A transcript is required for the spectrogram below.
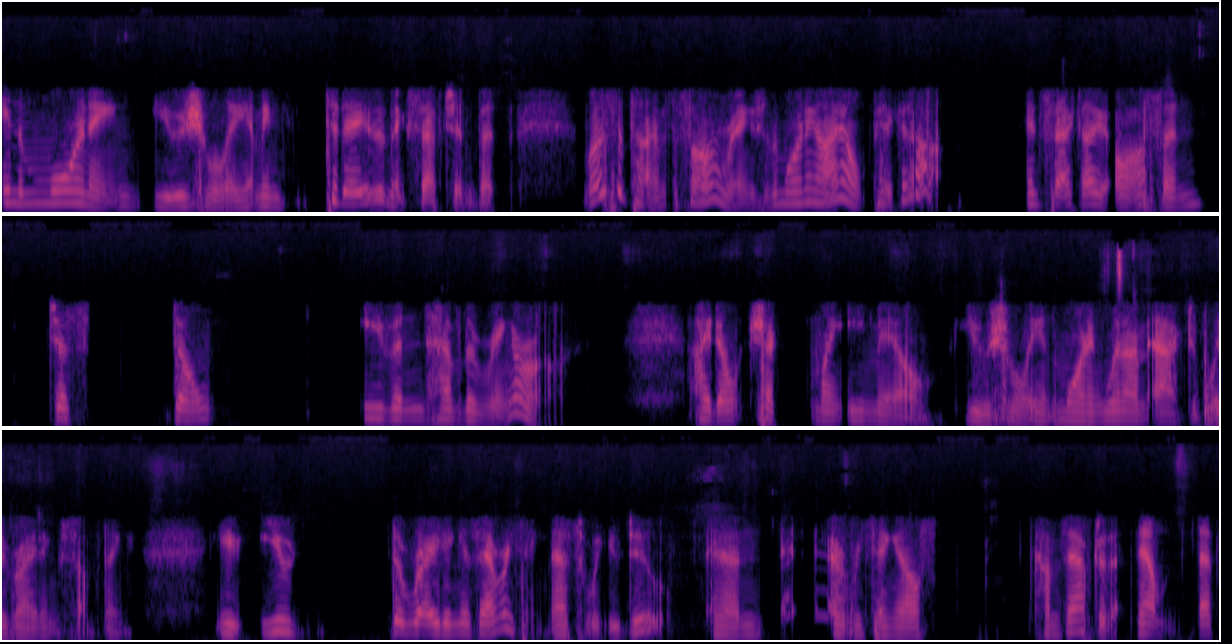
in the morning usually. I mean, today's an exception, but most of the time the phone rings in the morning, I don't pick it up. In fact, I often just don't even have the ringer on. I don't check my email usually in the morning when I'm actively writing something. You you the writing is everything. That's what you do, and everything else comes after that. Now, that's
